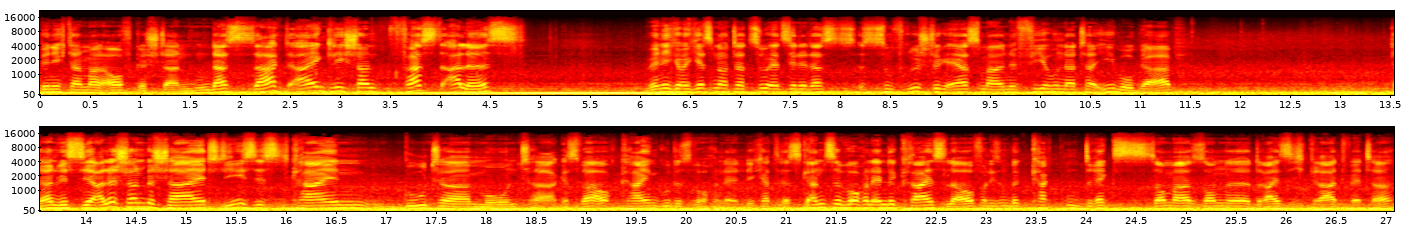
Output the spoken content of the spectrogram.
bin ich dann mal aufgestanden. Das sagt eigentlich schon fast alles. Wenn ich euch jetzt noch dazu erzähle, dass es zum Frühstück erstmal eine 400er Ibo gab, dann wisst ihr alle schon Bescheid. Dies ist kein guter Montag. Es war auch kein gutes Wochenende. Ich hatte das ganze Wochenende Kreislauf von diesem bekackten Drecks Sommer, Sonne, 30 Grad Wetter.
